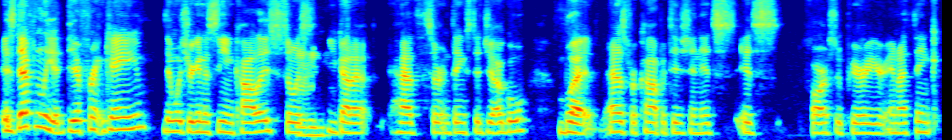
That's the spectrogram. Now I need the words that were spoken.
it's definitely a different game than what you're going to see in college. So it's mm-hmm. you got to have certain things to juggle. But as for competition, it's it's far superior, and I think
